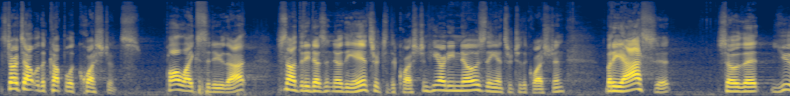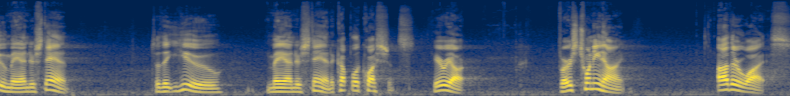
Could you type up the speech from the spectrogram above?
Starts out with a couple of questions. Paul likes to do that. It's not that he doesn't know the answer to the question, he already knows the answer to the question, but he asks it so that you may understand. So that you may understand. A couple of questions. Here we are. Verse 29. Otherwise,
